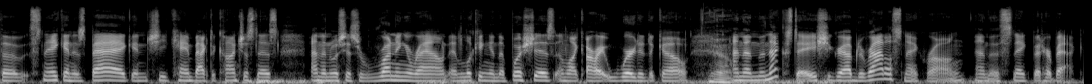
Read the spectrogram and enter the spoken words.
the snake in his bag and she came back to consciousness and then was just running around and looking in the bushes and like all right where did it go Yeah. and then the next day, she grabbed a rattlesnake wrong, and the snake bit her back.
